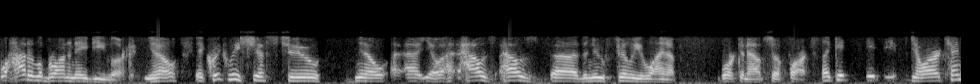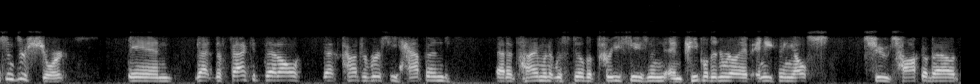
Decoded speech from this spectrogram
well, how do LeBron and AD look? You know, it quickly shifts to, you know, uh, you know, how's how's uh, the new Philly lineup working out so far? Like it, it, it, you know, our attentions are short, and that the fact that that all that controversy happened at a time when it was still the preseason and people didn't really have anything else to talk about.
